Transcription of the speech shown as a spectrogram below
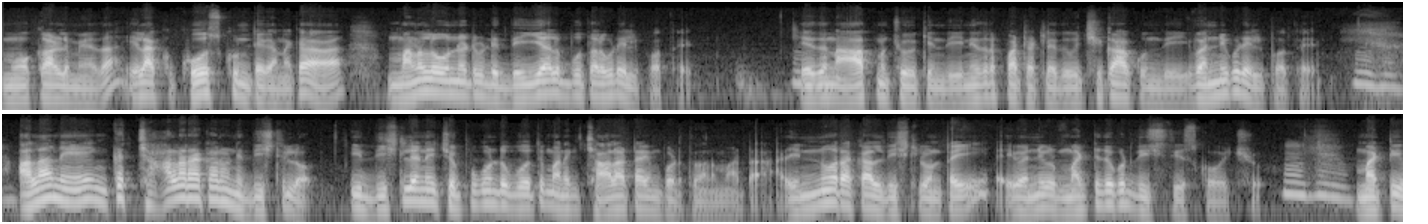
మోకాళ్ళ మీద ఇలా కోసుకుంటే కనుక మనలో ఉన్నటువంటి దెయ్యాల భూతాలు కూడా వెళ్ళిపోతాయి. ఏదైనా ఆత్మ చోకింది నిద్ర పట్టట్లేదు చికాకు ఉంది ఇవన్నీ కూడా వెళ్ళిపోతాయి. అలానే ఇంకా చాలా రకాలు ఉన్నాయి దిష్టిలో. ఈ దిష్టిలు అనేవి చెప్పుకుంటూ పోతే మనకి చాలా టైం పడుతుంది అనమాట ఎన్నో రకాల దిష్టిలు ఉంటాయి. ఇవన్నీ కూడా మట్టితో కూడా దిష్టి తీసుకోవచ్చు. మట్టి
